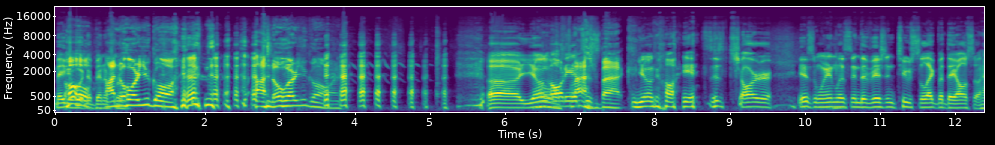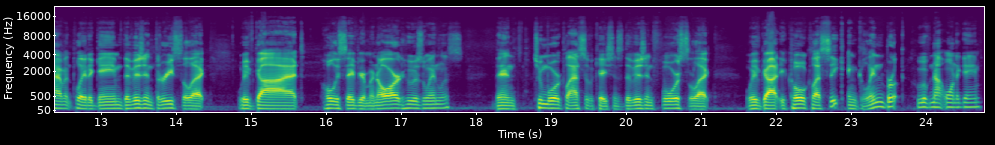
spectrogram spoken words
maybe Oh, wouldn't have been. I know where you're going. I know where you're going. Uh, young Oh, audiences. flashback. Young audiences charter is winless in Division Two select, but they also haven't played a game. Division Three select, we've got Holy Savior Menard who is winless. Then two more classifications. Division Four select, we've got Ecole Classique and Glenbrook who have not won a game.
